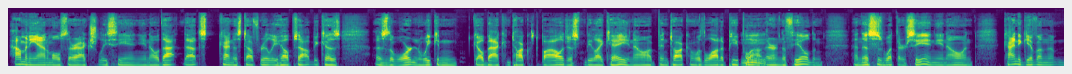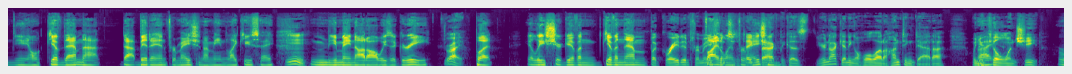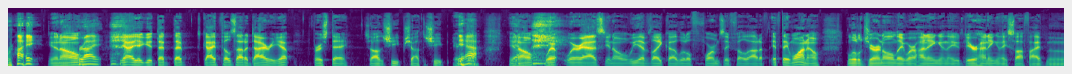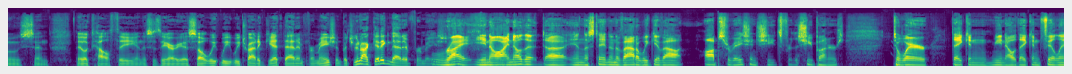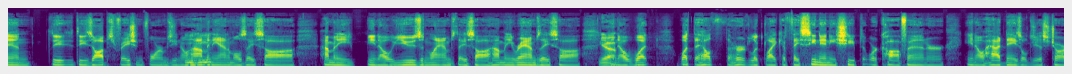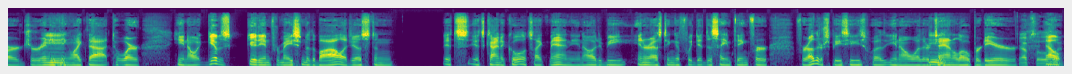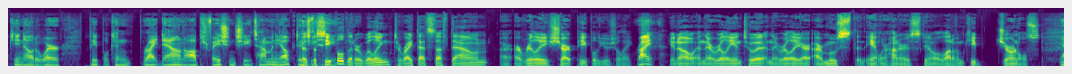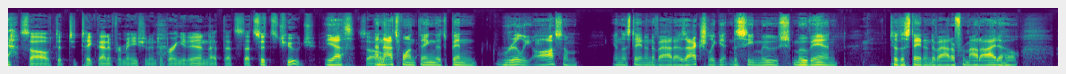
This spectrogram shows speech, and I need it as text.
how many animals they're actually seeing, you know, that that's kind of stuff really helps out because as the warden, we can go back and talk with the biologist and be like, "Hey, you know, I've been talking with a lot of people Mm. out there in the field and and this is what they're seeing, you know, and kind of give them, you know, give them that that bit of information. I mean, like you say, Mm. you may not always agree, Right. but at least you're giving giving them But great information Vital to take information. back because you're not getting a whole lot of hunting data when you Right. kill one sheep. right, You know, right, Yeah, you, you, that that guy fills out a diary. Yep, first day saw the sheep, shot the sheep. Here you Yeah. go. you know. Where, whereas you know we have like uh, little forms they fill out if, if they want to. A little journal. They were hunting and they deer hunting and they saw five moose and they looked healthy and this is the area. So we, we, we try to get that information, but you're not getting that information. right. You know, I know that uh, in the state of Nevada we give out observation sheets for the sheep hunters to where they can you know they can fill in the, these observation forms. You know how mm-hmm. many animals they saw, how many you know ewes and lambs they saw, how many rams they saw. Yeah. You know what what the health of the herd looked like if they seen any sheep that were coughing or you know had nasal discharge or mm. anything like that. To where you know it gives good information to the biologist and it's it's kind of cool. It's like, man, you know, it'd be interesting if we did the same thing for for other species, whether you know whether it's hmm. antelope or deer, or. Absolutely. elk, you know, to where people can write down observation sheets. How many elk did you see? Because the people that are willing to write that stuff down are, are really sharp people usually. right? You know, and they're really into it and they really are, are moose and antler hunters. You know, a lot of them keep journals. Yeah. So to, to take that information and to bring it in, that that's that's it's huge. Yes. So- and that's one thing that's been really awesome in the state of Nevada is actually getting to see moose move in to the state of Nevada from out of Idaho.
